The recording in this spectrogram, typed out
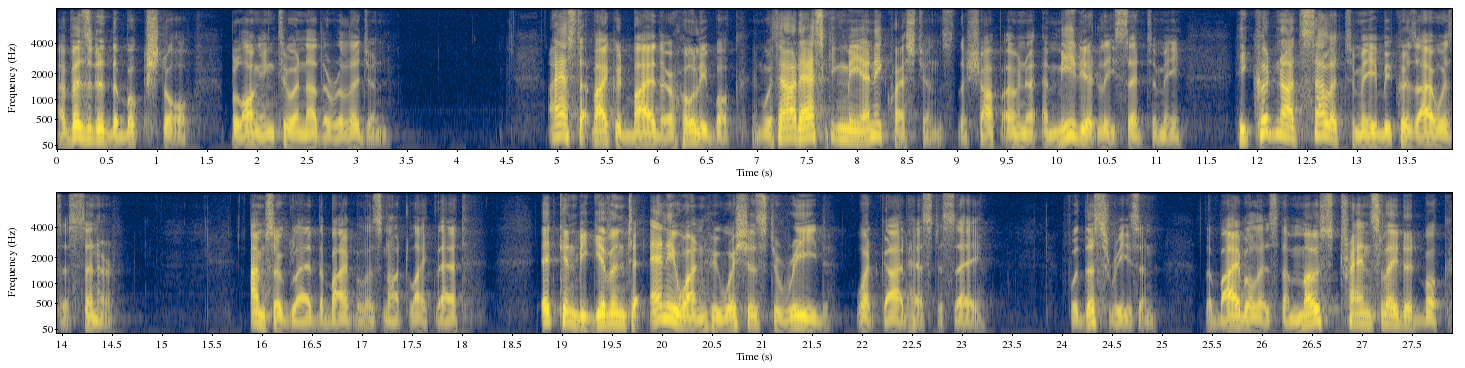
I visited the bookstore belonging to another religion. I asked if I could buy their holy book, and without asking me any questions, the shop owner immediately said to me, he could not sell it to me because I was a sinner. I'm so glad the Bible is not like that. It can be given to anyone who wishes to read what God has to say. For this reason, the Bible is the most translated book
